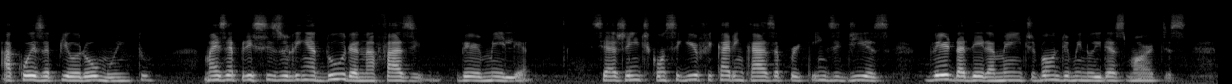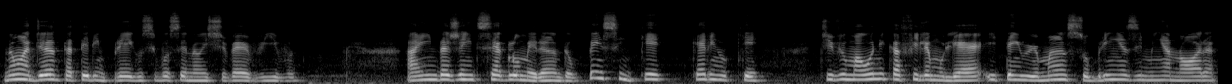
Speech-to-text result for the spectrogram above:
a coisa piorou muito. Mas é preciso linha dura na fase vermelha. Se a gente conseguir ficar em casa por 15 dias, verdadeiramente vão diminuir as mortes. Não adianta ter emprego se você não estiver viva. Ainda a gente se aglomerando. Pense em quê? Querem o quê? Tive uma única filha mulher e tenho irmãs, sobrinhas e minha nora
